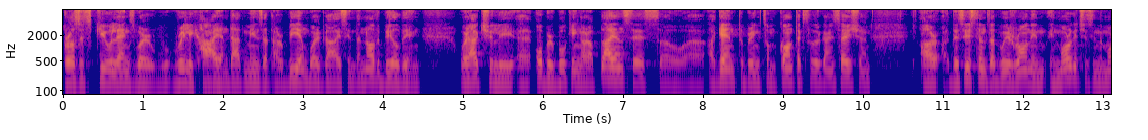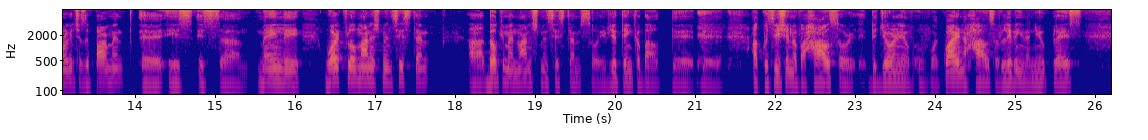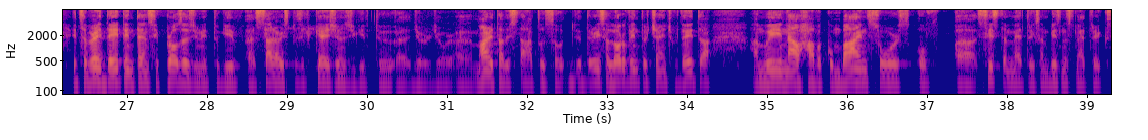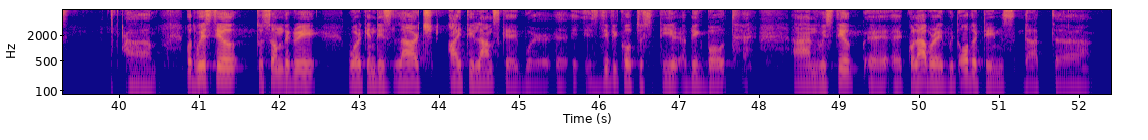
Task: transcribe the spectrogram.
process queue lengths were really high, and that means that our VMware guys in another building were actually overbooking our appliances. So again, to bring some context to the organization, our, the systems that we run in, in mortgages, in the mortgages department, uh, is, is um, mainly workflow management system, uh, document management systems. So if you think about the, the, acquisition of a house or the journey of, of, acquiring a house or living in a new place, it's a very data-intensive process. You need to give uh, salary specifications, you give to uh, your, your uh, marital status. So there is a lot of interchange of data, and we now have a combined source of uh, system metrics and business metrics um, but we still, to some degree, work in this large IT landscape where uh, it's difficult to steer a big boat. and we still uh, uh, collaborate with other teams that, uh,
